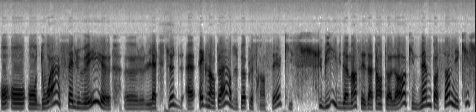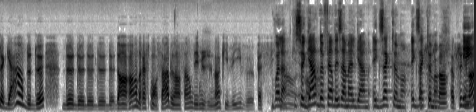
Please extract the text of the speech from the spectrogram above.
on, on, doit saluer euh, euh, l'attitude exemplaire du peuple français qui subit évidemment ces attentats-là, qui n'aime pas ça, mais qui se garde de, d'en de, de, rendre responsable l'ensemble des musulmans qui vivent pacifiquement. Voilà, qui se garde de faire des Exactement, exactement. Absolument, absolument.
